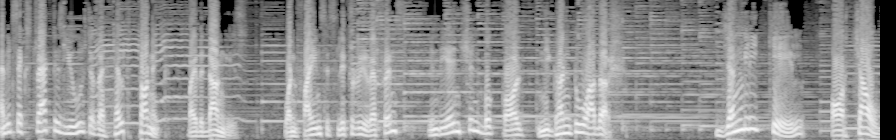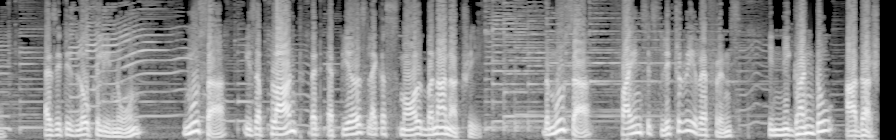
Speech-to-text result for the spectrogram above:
and its extract is used as a health tonic by the Dangis. One finds its literary reference in the ancient book called Nighantu Adarsh. Jungli kale or chow as it is locally known, Musa is a plant that appears like a small banana tree. The Musa finds its literary reference in Nighantu Adarsh.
